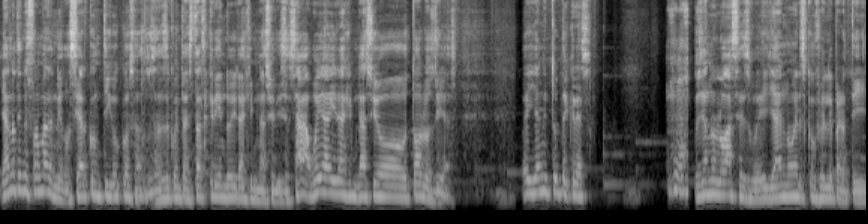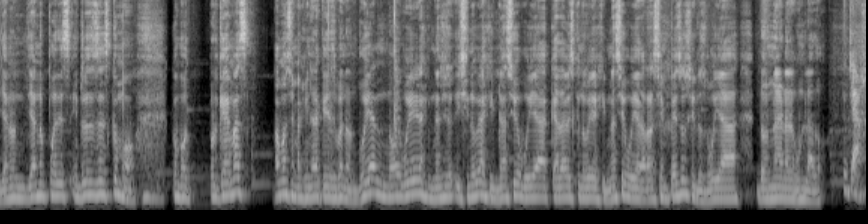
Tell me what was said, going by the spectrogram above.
ya no tienes forma de negociar contigo cosas. O sea, de cuenta, estás queriendo ir al gimnasio y dices, ah, voy a ir al gimnasio todos los días. Güey, ya ni tú te crees. Entonces ya no lo haces, güey, ya no eres confiable para ti, ya no, ya no puedes. Entonces es como, como, porque además vamos a imaginar que dices, bueno, voy a, no, voy a ir al gimnasio y si no voy al gimnasio, voy a, cada vez que no voy al gimnasio, voy a agarrar 100 pesos y los voy a donar a algún lado. Ya.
